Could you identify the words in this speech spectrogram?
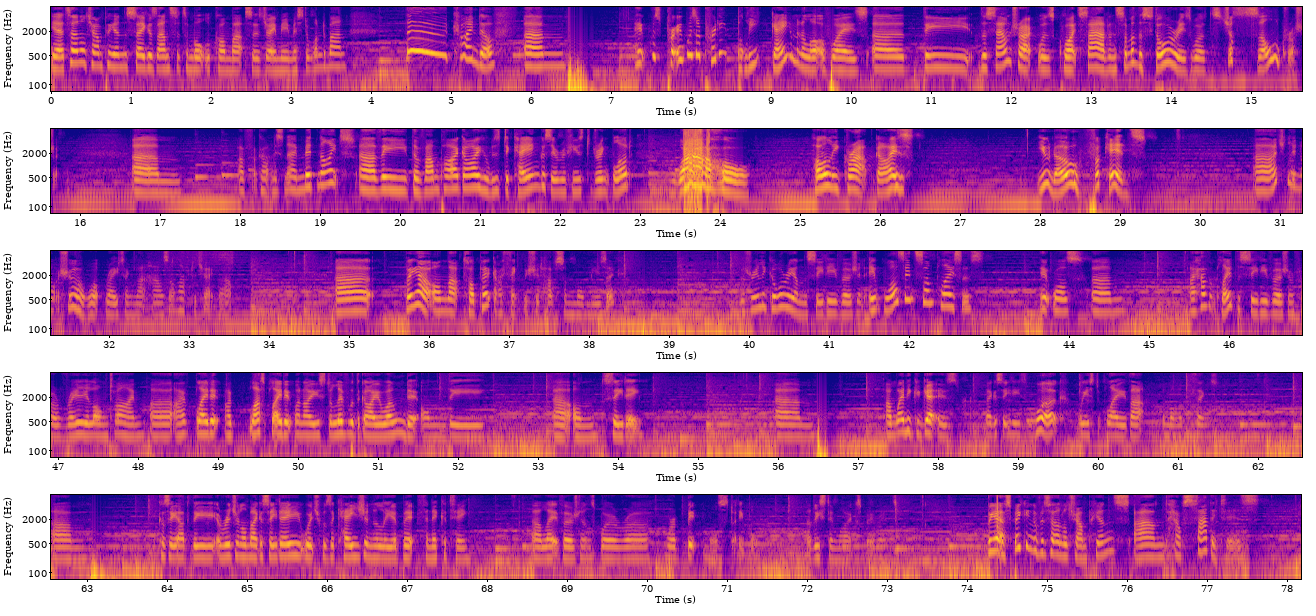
yeah, Eternal Champions, Sega's answer to Mortal Kombat, says Jamie, Mr. Wonderman. Uh, kind of. Um, it was pre- it was a pretty bleak game in a lot of ways. Uh, the the soundtrack was quite sad, and some of the stories were just soul crushing. Um, I've forgotten his name. Midnight, uh, the the vampire guy who was decaying because he refused to drink blood. Wow! Holy crap, guys! You know, for kids. Uh, actually, not sure what rating that has. I'll have to check that. Uh, but yeah, on that topic, I think we should have some more music. It was really gory on the CD version. It was in some places. It was. Um, I haven't played the CD version for a really long time. Uh, I've played it. I last played it when I used to live with the guy who owned it on the uh, on CD. Um, and when he could get his Mega CD to work, we used to play that among other things. Um, because he had the original Mega CD, which was occasionally a bit finickety. Uh, later versions were uh, were a bit more stable, at least in my experience. But yeah, speaking of Eternal Champions and how sad it is,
